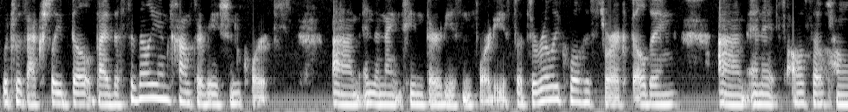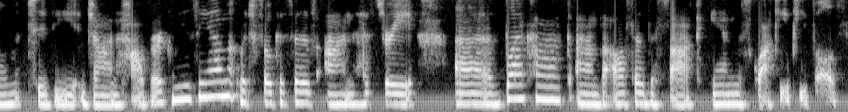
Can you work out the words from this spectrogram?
which was actually built by the Civilian Conservation Corps um, in the 1930s and 40s. So it's a really cool historic building. Um, and it's also home to the John Hauberg Museum, which focuses on the history of Black Hawk, um, but also the Sauk and Meskwaki peoples.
